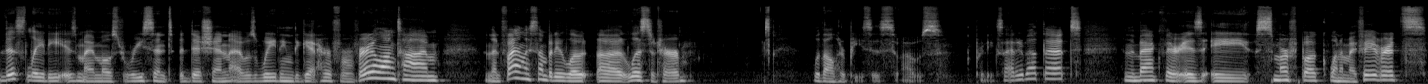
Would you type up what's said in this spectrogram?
this lady is my most recent addition. I was waiting to get her for a very long time, and then finally somebody uh, listed her with all her pieces, so I was pretty excited about that. In the back there is a Smurf book, one of my favorites.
